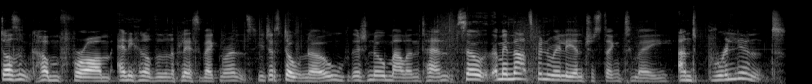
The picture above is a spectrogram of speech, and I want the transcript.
doesn't come from anything other than a place of ignorance. You just don't know. There's no malintent. So, I mean, that's been really interesting to me and brilliant.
